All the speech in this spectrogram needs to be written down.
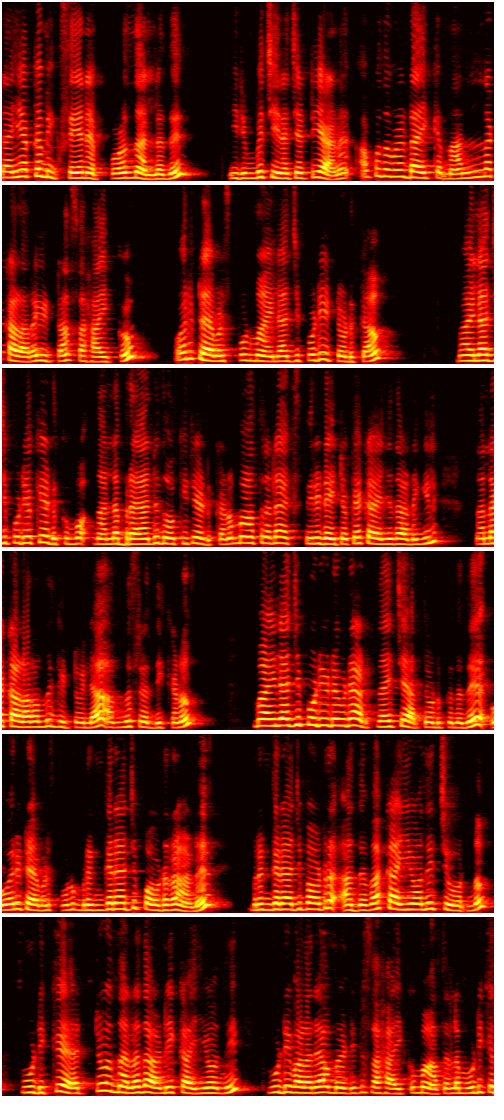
ഡൈ ഒക്കെ മിക്സ് ചെയ്യാൻ എപ്പോഴും നല്ലത്. ഇരുമ്പ് ചീനച്ചട്ടിയാണ്. അപ്പോൾ നമ്മുടെ ഡൈക്ക് നല്ല കളറ് കിട്ടാൻ സഹായിക്കും. ഒരു ടേബിൾ സ്പൂൺ മൈലാഞ്ചിപ്പൊടി ഇട്ട് കൊടുക്കാം. മൈലാഞ്ചി പൊടിയൊക്കെ എടുക്കുമ്പോൾ നല്ല ബ്രാൻഡ് നോക്കിയിട്ട് എടുക്കണം. മാത്രമല്ല എക്സ്പയറി ഡേറ്റ് ഒക്കെ കഴിഞ്ഞതാണെങ്കിൽ നല്ല കളറൊന്നും കിട്ടില്ല അന്ന് ശ്രദ്ധിക്കണം. മൈലാഞ്ചി പൊടിയുടെ കൂടെ അടുത്തതായി ചേർത്ത് കൊടുക്കുന്നത് ഒരു ടേബിൾ സ്പൂൺ ബൃങ്കരാജ് പൗഡറാണ് ബൃങ്കരാജ് പൗഡർ അഥവാ കയ്യോന്നി ചൂർണം. മുടിക്ക് ഏറ്റവും നല്ലതാണ് ഈ കയ്യോന്നി. മുടി വളരാൻ വേണ്ടിയിട്ട് സഹായിക്കും. മാത്രമല്ല മുടിക്ക്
